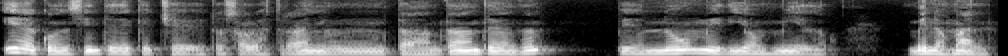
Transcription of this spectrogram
Era consciente de que, che, esto es algo extraño, un tan, tan, tan, tan, pero no me dio miedo. Menos mal,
